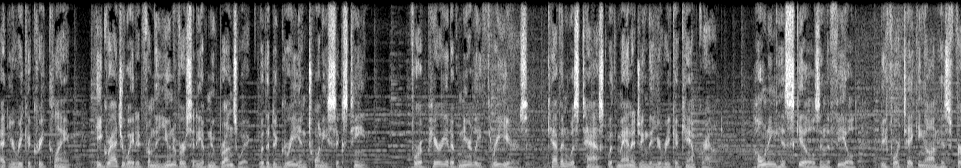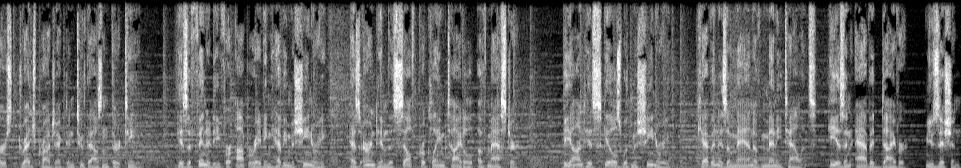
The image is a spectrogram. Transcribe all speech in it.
at Eureka Creek Claim. He graduated from the University of New Brunswick with a degree in 2016. For a period of nearly three years, Kevin was tasked with managing the Eureka campground, honing his skills in the field before taking on his first dredge project in 2013. His affinity for operating heavy machinery has earned him the self-proclaimed title of Master. Beyond his skills with machinery, Kevin is a man of many talents. He is an avid diver, musician,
